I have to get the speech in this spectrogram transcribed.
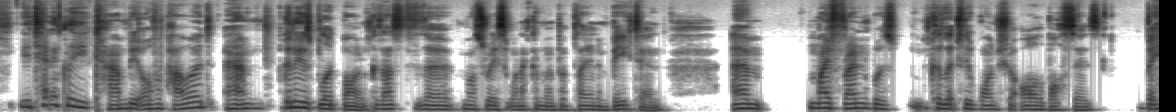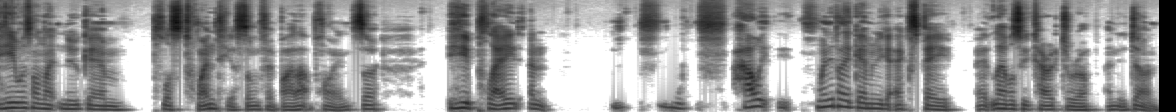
you technically can be overpowered. Um, I'm going to use Bloodborne because that's the most recent one I can remember playing and beating. Um, my friend was could literally one shot all the bosses, but he was on like new game plus twenty or something by that point. So he played and how it, when you play a game and you get XP, it levels your character up and you're done.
